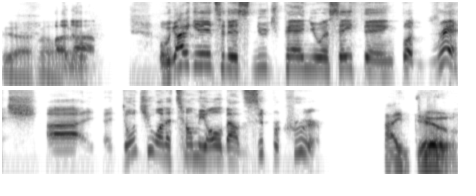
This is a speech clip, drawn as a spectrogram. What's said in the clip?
yeah, well, But uh, well, we got to get into this New Japan USA thing. But Rich, uh, don't you want to tell me all about ZipRecruiter? I do.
